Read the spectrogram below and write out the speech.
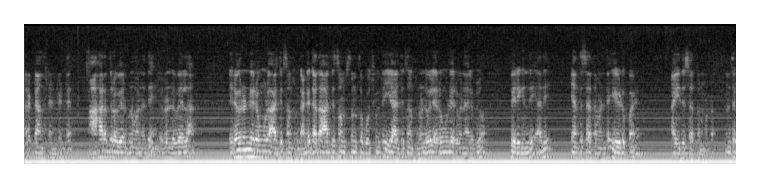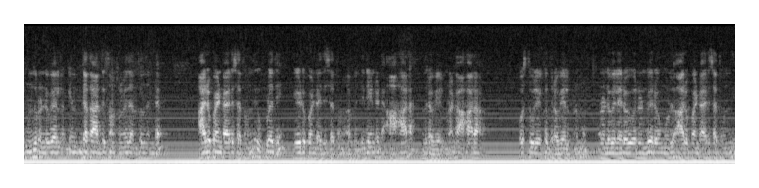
కరెక్ట్ ఆన్సర్ ఏంటంటే ఆహార ద్రవ్యోల్బణం అనేది రెండు వేల ఇరవై రెండు ఇరవై మూడు ఆర్థిక సంవత్సరం. అంటే గత ఆర్థిక సంవత్సరంతో పోల్చుకుంటే ఈ ఆర్థిక సంవత్సరం రెండు వేల ఇరవై మూడు ఇరవై నాలుగులో పెరిగింది. అది ఎంత శాతం అంటే ఏడు పాయింట్ ఐదు శాతం అనమాట ఇంతకుముందు రెండు వేల గత ఆర్థిక సంవత్సరంలో ఇది ఎంత ఉందంటే ఆరు పాయింట్ ఆరు శాతం ఉంది. ఇప్పుడు అది ఏడు పాయింట్ ఐదు శాతం అయింది ఇది ఏంటంటే ఆహార ద్రవ్యోల్బణం అంటే ఆహార వస్తువుల యొక్క ద్రవ్యోల్బణము రెండు వేల ఇరవై రెండు ఇరవై మూడులో ఆరు పాయింట్ ఆరు శాతం ఉంది.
